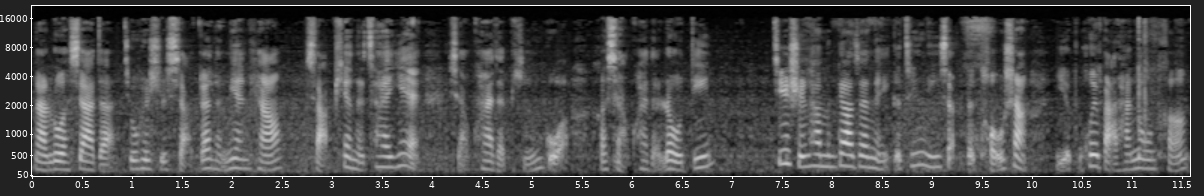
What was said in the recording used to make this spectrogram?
那落下的就会是小段的面条、小片的菜叶、小块的苹果和小块的肉丁。即使它们掉在哪个精灵小的头上，也不会把它弄疼。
